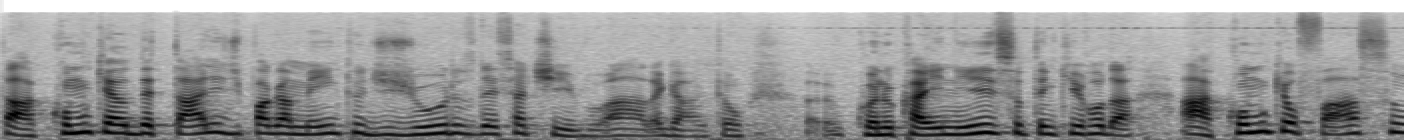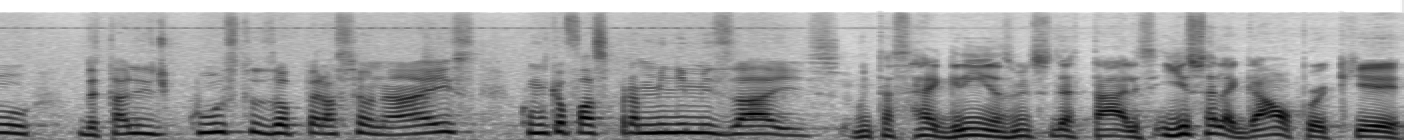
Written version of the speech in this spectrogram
Tá, como que é o detalhe de pagamento de juros desse ativo? Ah, legal, então quando cair nisso tem que rodar. Ah, como que eu faço detalhe de custos operacionais, como que eu faço para minimizar isso? Muitas regrinhas, muitos detalhes. E isso é legal porque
